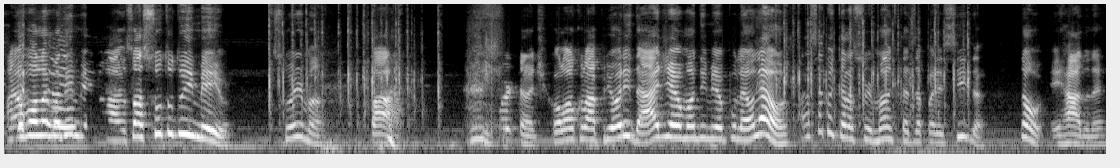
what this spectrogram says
Aí eu vou lá mandar e-mail. lá, O assunto do e-mail. Sua irmã. Pá. Importante. Coloco lá prioridade, aí eu mando e-mail pro Léo. Léo, sabe aquela sua irmã que tá desaparecida? Não, errado, né?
